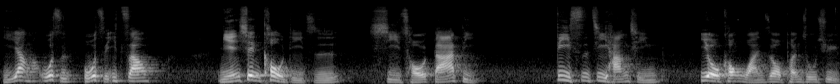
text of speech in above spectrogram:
一样吗？我只我只一招，年限扣底值，洗筹打底，第四季行情又空完之后喷出去，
